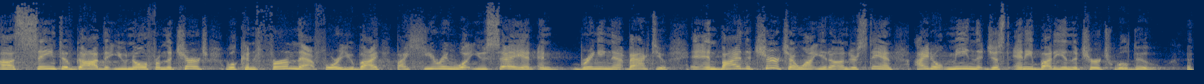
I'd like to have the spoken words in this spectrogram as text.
uh, saint of God that you know from the church will confirm that for you by, by hearing what you say and, and bringing that back to you. And by the church, I want you to understand, I don't mean that just anybody in the church will do.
